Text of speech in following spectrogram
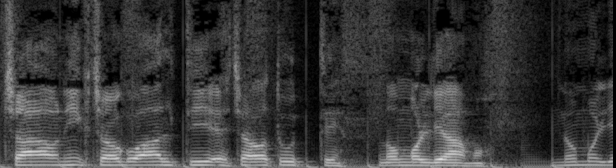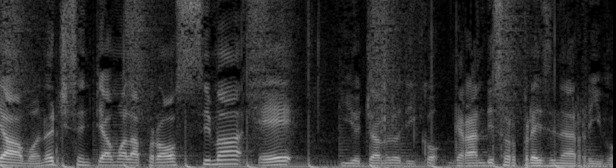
Ciao Nick, ciao Gualti e ciao a tutti. Non molliamo. Non molliamo, noi ci sentiamo alla prossima e io già ve lo dico, grandi sorprese in arrivo.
